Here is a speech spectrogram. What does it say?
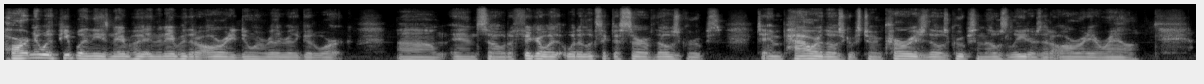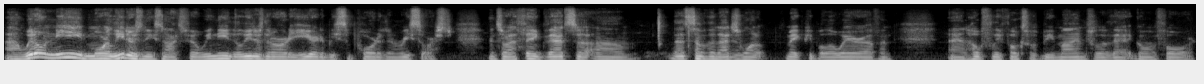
partner with people in these neighborhood in the neighborhood that are already doing really really good work. Um, and so to figure out what, what it looks like to serve those groups to empower those groups to encourage those groups and those leaders that are already around. Uh, we don't need more leaders in east knoxville. We need the leaders that are already here to be supported and resourced. And so i think that's a um, that's something that i just want to make people aware of and and hopefully folks will be mindful of that going forward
